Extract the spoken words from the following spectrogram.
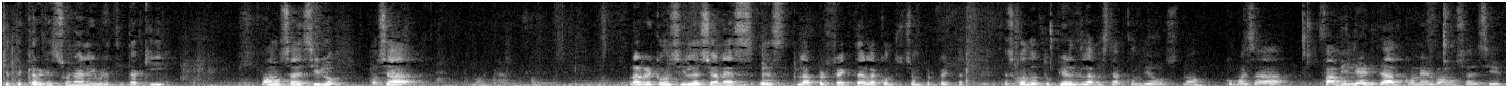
que te cargues una libretita aquí? Vamos a decirlo. O sea, la reconciliación es, es la perfecta, la contrición perfecta. Es cuando tú pierdes la amistad con Dios, ¿no? Como esa familiaridad con Él, vamos a decir,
